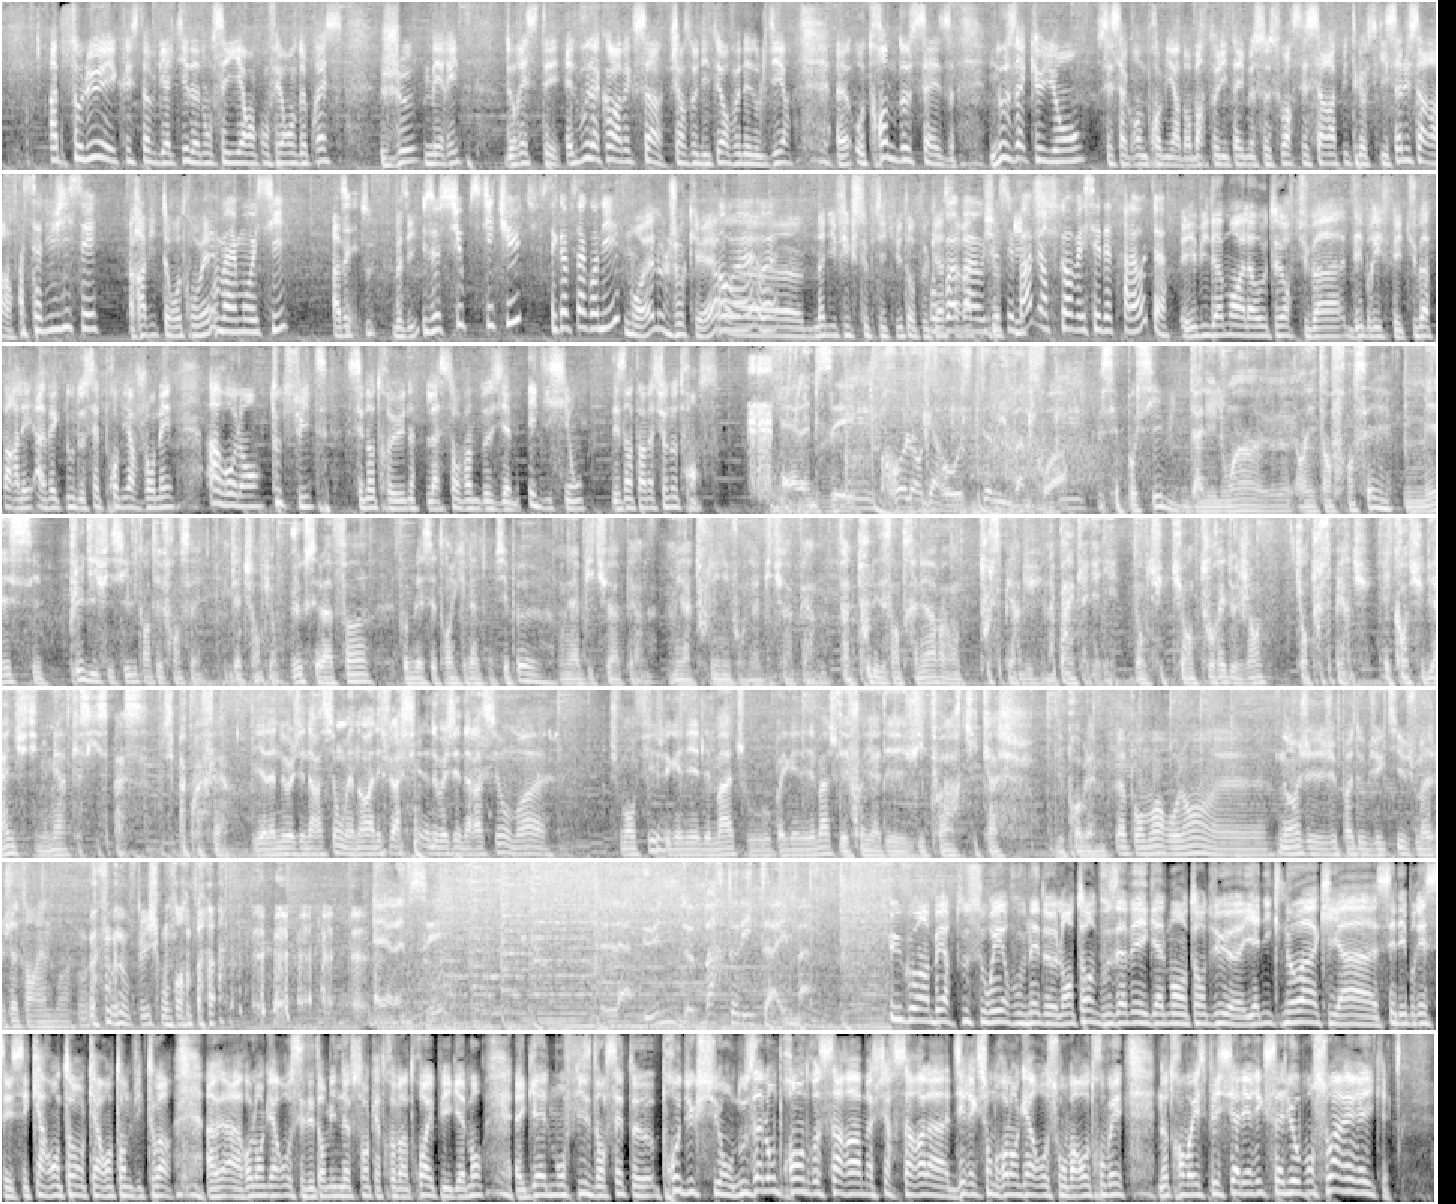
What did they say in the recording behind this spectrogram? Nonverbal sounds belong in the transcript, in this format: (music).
absolu. Et Christophe Galtier d'annoncer hier en conférence de presse, je mérite de rester. Êtes-vous d'accord avec ça, chers auditeurs Venez nous le dire euh, au 32-16. Nous accueillons, c'est sa grande première dans Bartoli Time ce soir, c'est Sarah Pitkowski. Salut Sarah. Salut JC. Ravi de te retrouver. Bah, moi aussi. Avec tout... Vas-y. The Substitute, c'est comme ça qu'on dit Ouais, le Joker. Ouais, euh, Magnifique substitute en tout cas. Bah, bah, je sais pas, mais en tout cas, on va essayer d'être à la hauteur. Et évidemment, à la hauteur, tu vas débriefer, tu vas parler avec nous de cette première journée à Roland. Tout de suite, c'est notre une, la 122e édition des Internationaux de France. RMC. Roland Garros 2023. C'est possible d'aller loin euh, en étant français, mais c'est plus difficile quand tu es français d'être champion. Vu que c'est la fin, faut me laisser tranquille un tout petit peu. On est habitué à perdre, mais à tous les niveaux, on est habitué à perdre. Enfin, tous les entraîneurs ont tous perdu, il n'y en a pas un qui a gagné. Donc tu, tu es entouré de gens qui ont tous perdu. Et quand tu gagnes, tu te dis, mais merde, qu'est-ce qui se passe? Je sais pas quoi faire. Il y a la nouvelle génération, maintenant aller faire chier la nouvelle génération, moi, je m'en fiche, j'ai gagné des matchs ou pas gagner des matchs. Des fois, il y a des victoires qui cachent des problèmes. Là pour moi Roland, euh, non j'ai pas d'objectif, j'attends rien de moi. (laughs) moi non plus je comprends pas. RMC. La une de Bartoli Time. Hugo Humbert, tout sourire, vous venez de l'entendre. Vous avez également entendu euh, Yannick Noah qui a célébré ses, ses 40 ans, 40 ans de victoire à, à Roland Garros. C'était en 1983. Et puis également euh, Gaël Monfils dans cette euh, production. Nous allons prendre Sarah, ma chère Sarah, la direction de Roland Garros où on va retrouver notre envoyé spécial Eric Salio. Bonsoir Eric.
